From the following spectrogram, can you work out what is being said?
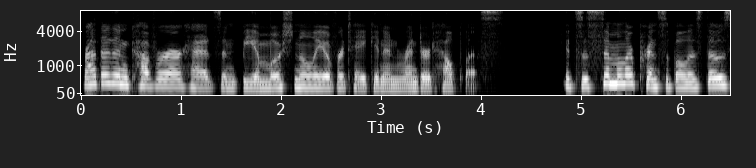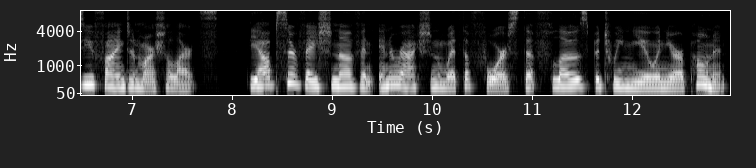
rather than cover our heads and be emotionally overtaken and rendered helpless. It's a similar principle as those you find in martial arts the observation of and interaction with a force that flows between you and your opponent.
